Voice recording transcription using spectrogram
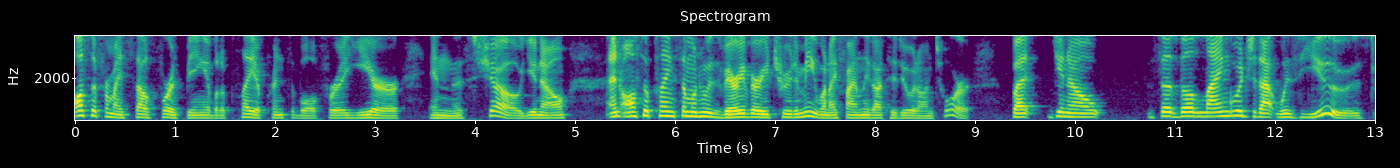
also for my self-worth being able to play a principal for a year in this show, you know, and also playing someone who was very very true to me when I finally got to do it on tour. But, you know, the the language that was used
